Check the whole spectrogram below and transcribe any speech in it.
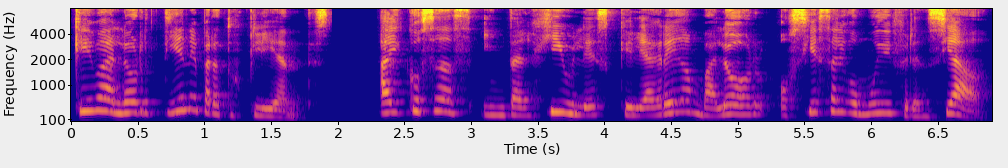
qué valor tiene para tus clientes. Hay cosas intangibles que le agregan valor o si es algo muy diferenciado.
